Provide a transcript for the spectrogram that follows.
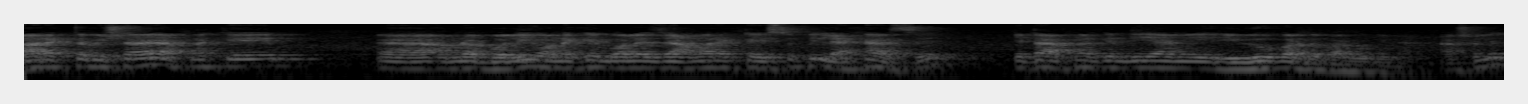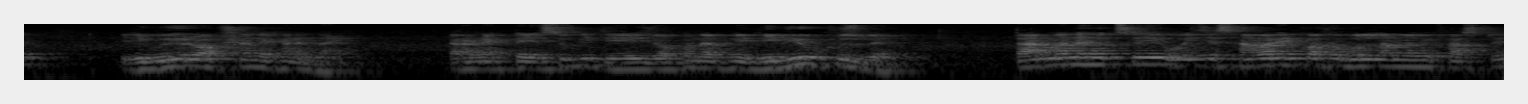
আর একটা বিষয়, আপনাকে আমরা বলি, অনেকে বলে যে আমার একটা এসওপি লেখা আছে, এটা আপনাকে দিয়ে আমি রিভিউ করাতে পারব কিনা। আসলে রিভিউর অপশন এখানে নাই। কারণ একটা এসওপিতে যখন আপনি রিভিউ খুঁজবেন, তার মানে হচ্ছে ওই যে সামারির কথা বললাম আমি ফার্স্টে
